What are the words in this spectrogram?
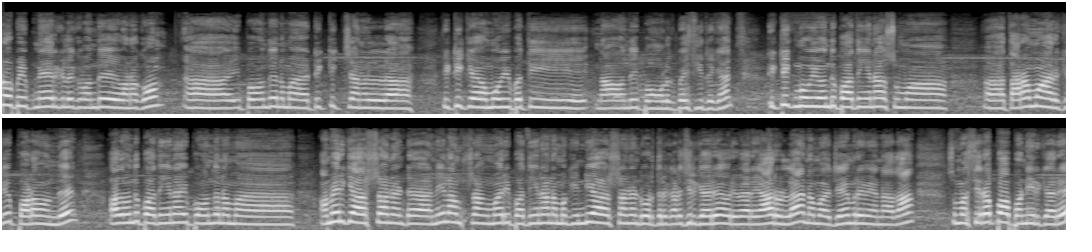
ரெட்ரோ பீப் நேயர்களுக்கு வந்து வணக்கம். இப்போ வந்து நம்ம டிக்டிக் சேனல் டிக்டிக் மூவி பற்றி நான் வந்து இப்போ உங்களுக்கு பேசிகிட்டு இருக்கேன். டிக்டிக் மூவி வந்து பார்த்திங்கன்னா சும்மா தரமாக இருக்குது படம் வந்து. அது வந்து பார்த்திங்கன்னா இப்போ வந்து நம்ம அமெரிக்கா அஸ்ட்ரானட் நீலாம் ஸ்ட்ராங் மாதிரி பார்த்தீங்கன்னா நமக்கு இந்தியா அஸ்ட்ரானட் ஒருத்தர் கிடச்சிருக்காரு. அவர் வேறு யாரும் இல்லை. நம்ம ஜெயம் ரவி அண்ணா தான். சும்மா சிறப்பாக பண்ணியிருக்காரு.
